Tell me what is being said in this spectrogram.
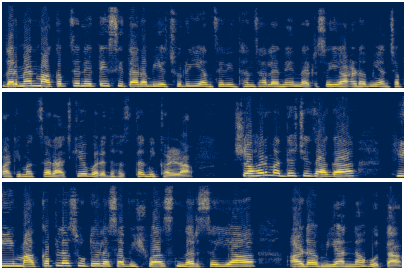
दरम्यान माकपचे नेते सीताराम येचुरी यांचे निधन झाल्याने नरसय्या आडम यांच्या पाठीमागचा राजकीय वरदहस्त निखळला. शहर मध्यची जागा ही माकपला सुटेल असा विश्वास नरसय्या आडम यांना होता.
